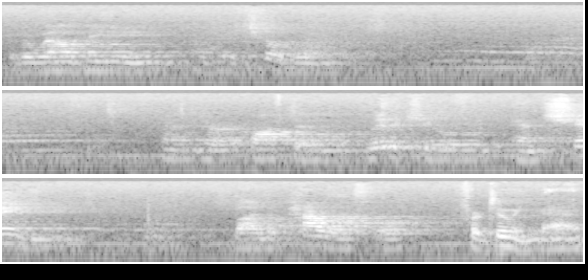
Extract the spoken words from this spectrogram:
for the well being of their children and are often ridiculed and shamed by the powerful for doing that.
